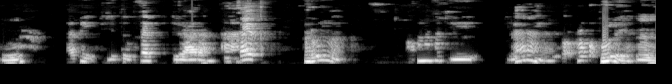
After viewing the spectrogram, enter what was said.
Hmm. tapi di situ vape dilarang Ah. saya baru nge kok kenapa di dilarang ya kok rokok boleh ya Hmm.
